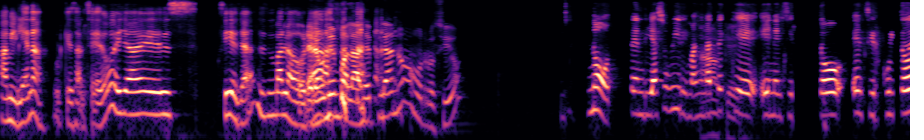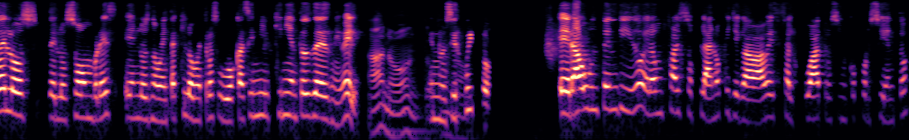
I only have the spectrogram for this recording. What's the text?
a Milena, porque Salcedo, ella es, sí, ella es embaladora. ¿Era un embalaje plano, Rocío? No, tendía a subir. Imagínate ah, que en el circuito, el circuito de los, de los hombres, en los 90 kilómetros hubo casi 1500 de desnivel. Ah, no. En un circuito era un tendido, era un falso plano que llegaba a veces al 4 o 5%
